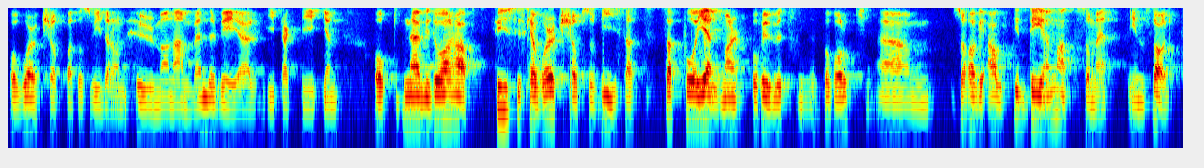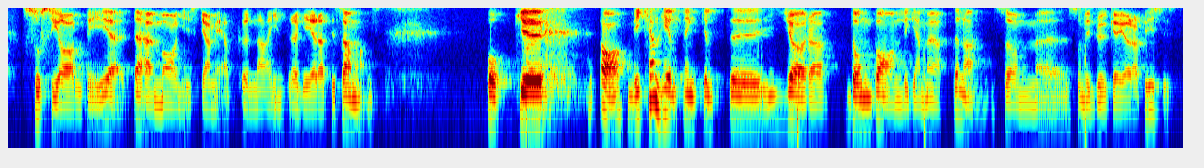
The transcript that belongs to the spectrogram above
och workshoppat och så vidare om hur man använder VR i praktiken. Och när vi då har haft fysiska workshops och visat, satt på hjälmar på huvudet på folk, um, så har vi alltid demat som ett inslag, social VR, det här magiska med att kunna interagera tillsammans. Och uh, ja, vi kan helt enkelt uh, göra de vanliga mötena som, uh, som vi brukar göra fysiskt,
